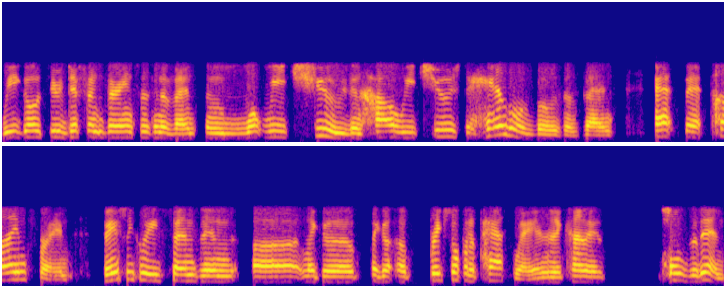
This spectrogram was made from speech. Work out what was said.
we go through different variances and events, and what we choose and how we choose to handle those events at that time frame basically sends in uh, like a like a, a breaks open a pathway, and it kind of holds it in.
